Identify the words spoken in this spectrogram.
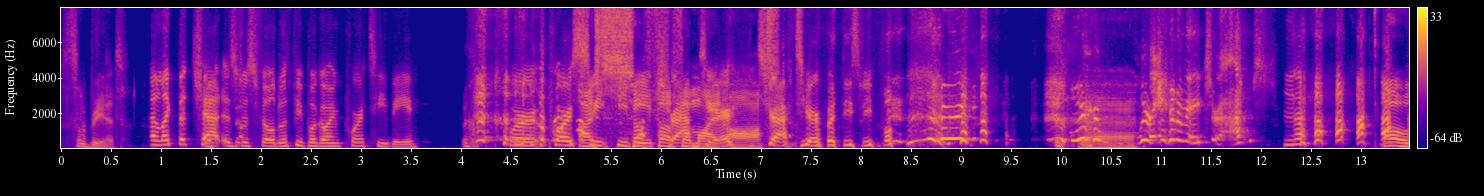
So be it. I like the chat is just filled with people going, poor TB. Poor poor I sweet suffer TB for trapped my here. art. Trapped here with these people. we're, Uh. we're anime trash. Oh,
